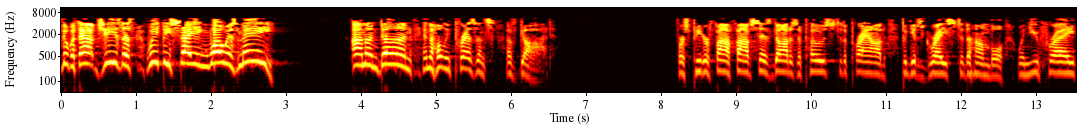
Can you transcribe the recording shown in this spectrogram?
that without Jesus, we'd be saying, Woe is me! I'm undone in the holy presence of God. 1 Peter 5 5 says, God is opposed to the proud, but gives grace to the humble. When you pray,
